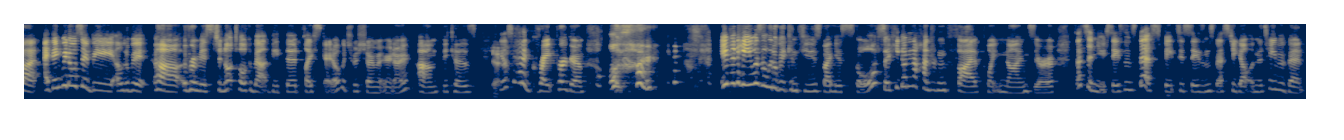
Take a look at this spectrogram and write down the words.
But I think we'd also be a little bit uh, remiss to not talk about the third place skater, which was Shoma Uno, um, because Yeah. he also had a great program. Although even he was a little bit confused by his score. So he got an 105.90. That's a new season's best, beats his season's best he got in the team event.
